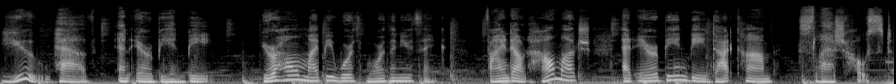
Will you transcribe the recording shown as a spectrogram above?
you have an Airbnb. Your home might be worth more than you think. Find out how much at airbnb.com slash host.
